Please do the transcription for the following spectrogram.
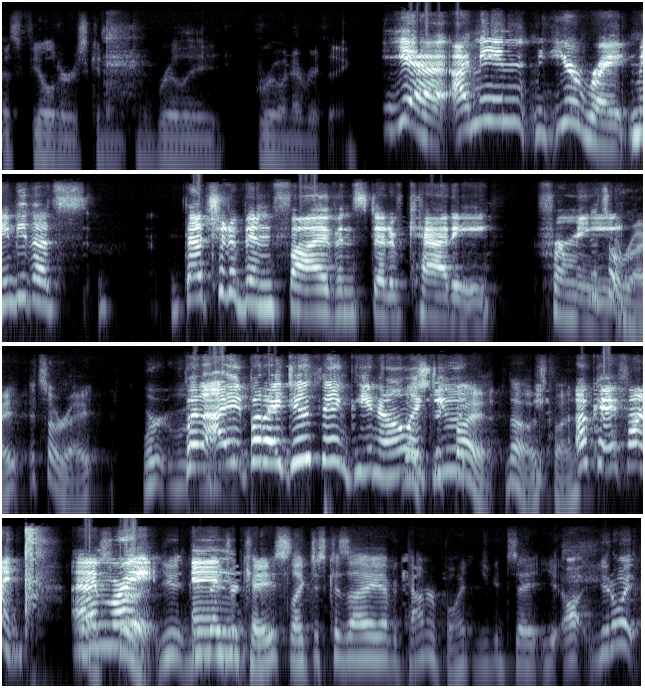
as fielders can, really ruin everything. Yeah, I mean, you're right. Maybe that's that should have been five instead of caddy for me. It's all right. It's all right. We're, but I but I do think you know no, like you. No, it's fine. Okay, fine. Yeah, I'm right. You, you and... made your case. Like just because I have a counterpoint, you can say, you, uh, you know what?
